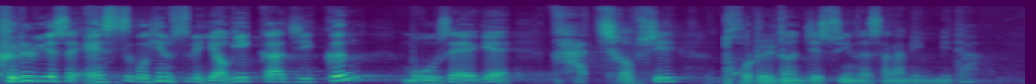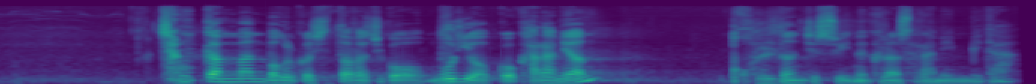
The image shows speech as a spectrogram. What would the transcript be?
그를 위해서 애쓰고 힘쓰며 여기까지 끈 모세에게 가차없이 돌을 던질 수 있는 사람입니다. 잠깐만 먹을 것이 떨어지고 물이 없고 가라면 돌을 던질 수 있는 그런 사람입니다.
